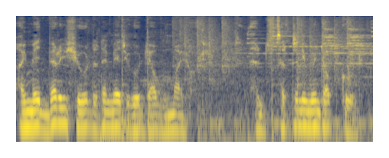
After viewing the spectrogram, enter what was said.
I made very sure that I made a good job of my hut, and certainly went up good.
